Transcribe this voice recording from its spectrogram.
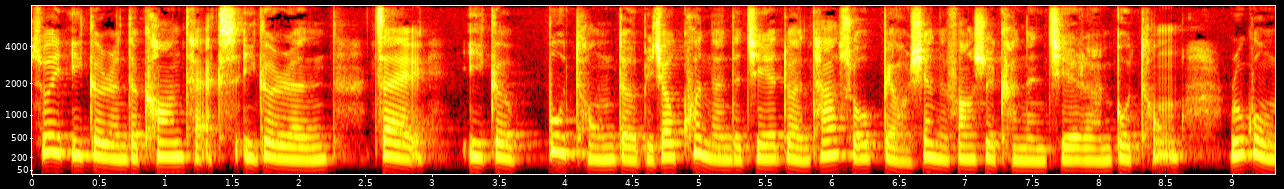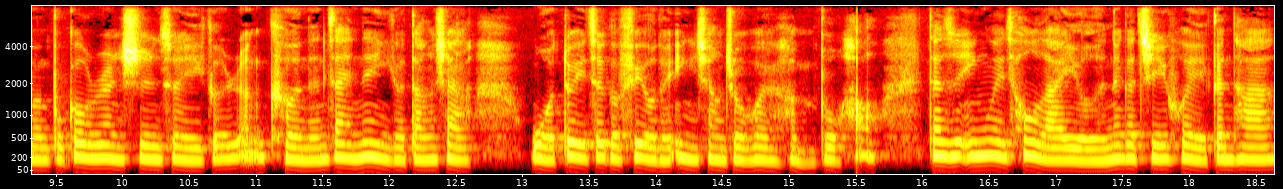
所以，一个人的 context，一个人在一个。不同的比较困难的阶段，他所表现的方式可能截然不同。如果我们不够认识这一个人，可能在那一个当下，我对这个 feel 的印象就会很不好。但是因为后来有了那个机会跟他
